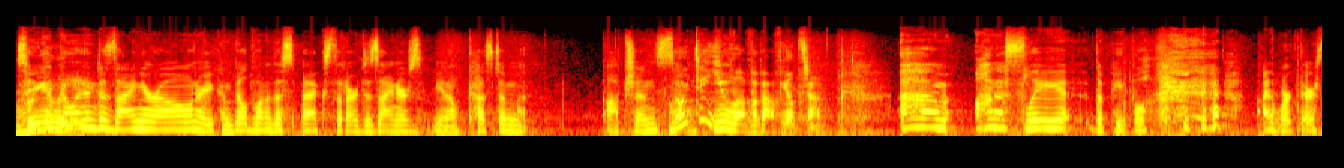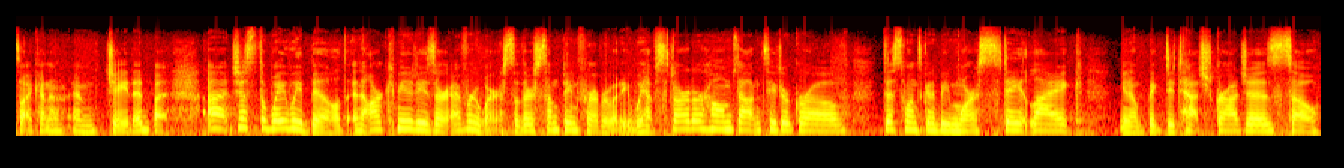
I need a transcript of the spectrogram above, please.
So really? you can go in and design your own, or you can build one of the specs that our designers, you know, custom options. So. What do you love about Fieldstone? Um, honestly, the people. I work there, so I kind of am jaded, but uh, just the way we build. And our communities are everywhere, so there's something for everybody. We have starter homes out in Cedar Grove. This one's going to be more estate like, you know, big detached garages. So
